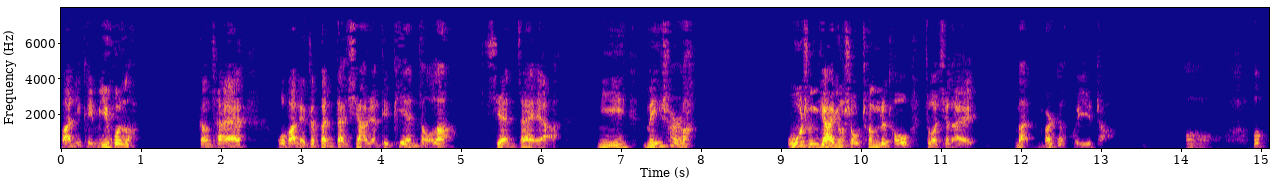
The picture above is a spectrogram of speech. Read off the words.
把你给迷昏了。刚才我把那个笨蛋下人给骗走了，现在呀，你没事了。”吴成家用手撑着头坐起来。慢慢的回忆着，哦哦，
